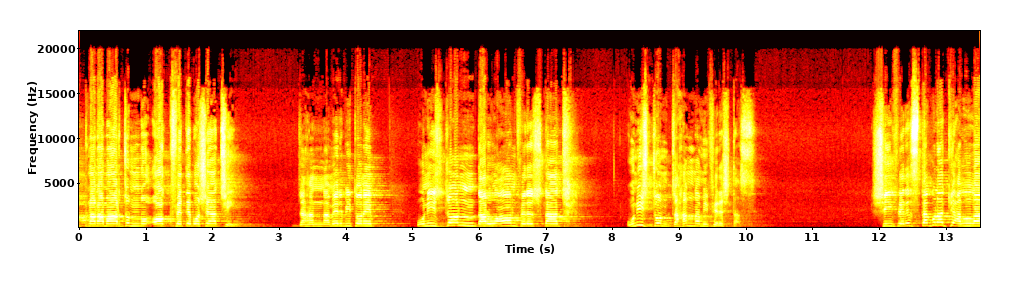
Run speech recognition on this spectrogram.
আপনার আমার জন্য অক ফেতে বসে আছে। জাহান নামের ভিতরে উনিশ জন দারোয়ান ফেরেস্তা আছে, উনিশ জন জাহান্নামী ফেরেস্তা আছে। সেই ফেরেস্তাগুলাকে আল্লাহ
